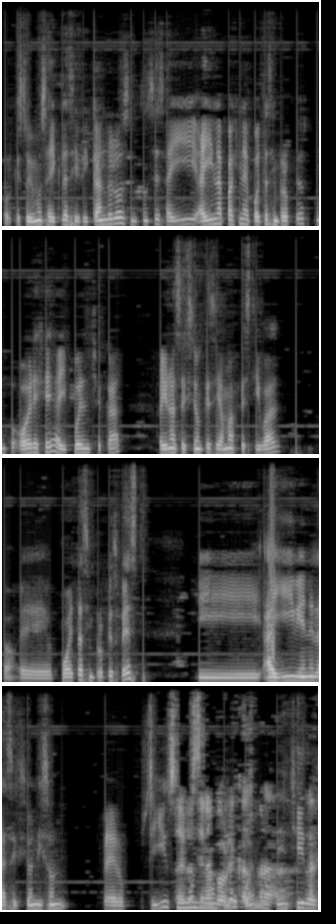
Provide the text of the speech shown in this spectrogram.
porque estuvimos ahí clasificándolos, entonces ahí, ahí en la página de poetasimpropios.org, ahí pueden checar, hay una sección que se llama Festival, eh, Poetas Impropios Fest, y ahí viene la sección y son, pero sí, son los tienen publicados poemas, bien chidos,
